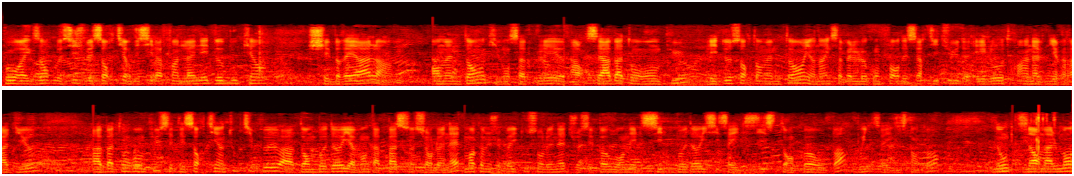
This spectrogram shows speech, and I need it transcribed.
Pour exemple aussi, je vais sortir d'ici la fin de l'année deux bouquins chez Bréal en même temps qui vont s'appeler. Euh, alors c'est à bâton rompu, les deux sortent en même temps. Il y en a un qui s'appelle Le confort des certitudes et l'autre Un avenir radieux. À bâton rompu, c'était sorti un tout petit peu dans Bodoy avant que passe sur le net. Moi, comme je vais pas du tout sur le net, je ne sais pas où en est le site Bodoy, si ça existe encore ou pas. Oui, ça existe encore. Donc, normalement,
